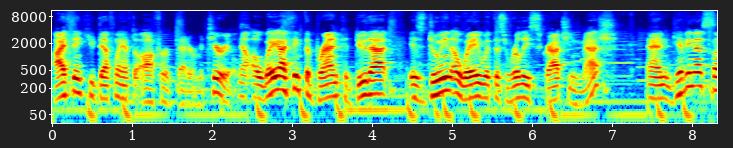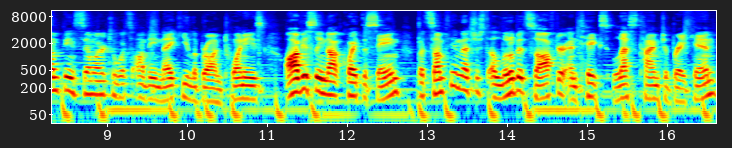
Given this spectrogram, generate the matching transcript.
I think you definitely have to offer better materials. Now, a way I think the brand could do that is doing away with this really scratchy mesh and giving us something similar to what's on the Nike LeBron 20s. Obviously not quite the same, but something that's just a little bit softer and takes less time to break in.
